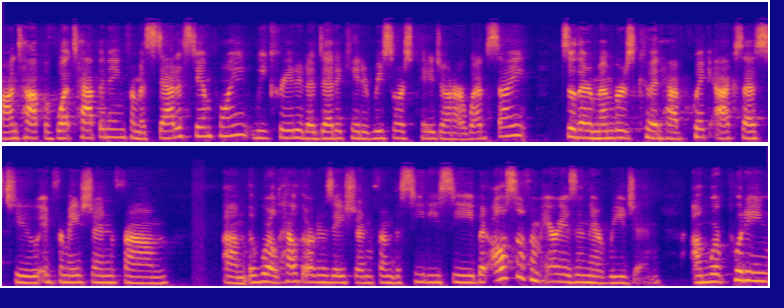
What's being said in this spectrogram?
on top of what's happening from a status standpoint, we created a dedicated resource page on our website so that our members could have quick access to information from um, the World Health Organization, from the CDC, but also from areas in their region. Um, we're putting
